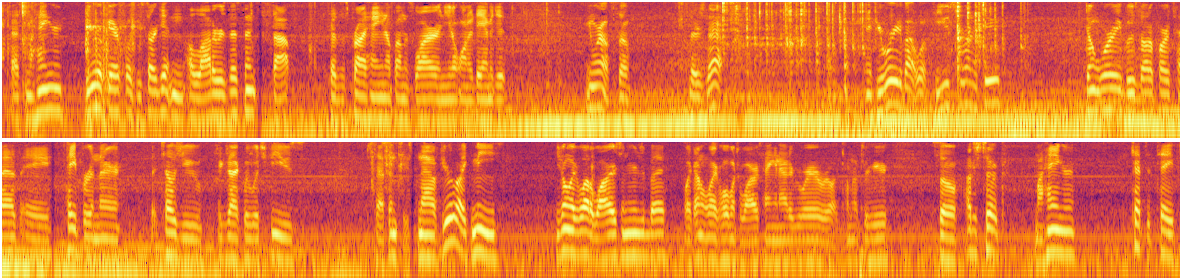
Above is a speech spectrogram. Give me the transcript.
Attach my hanger. Be real careful if you start getting a lot of resistance, stop because it's probably hanging up on this wire and you don't want to damage it anywhere else. So there's that. And if you're worried about what fuse to run it to, don't worry, Boost Auto Parts has a paper in there that tells you exactly which fuse to tap into. Now, if you're like me, you don't like a lot of wires in your engine bay. Like I don't like a whole bunch of wires hanging out everywhere or like coming up through here. So I just took my hanger, kept it taped.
